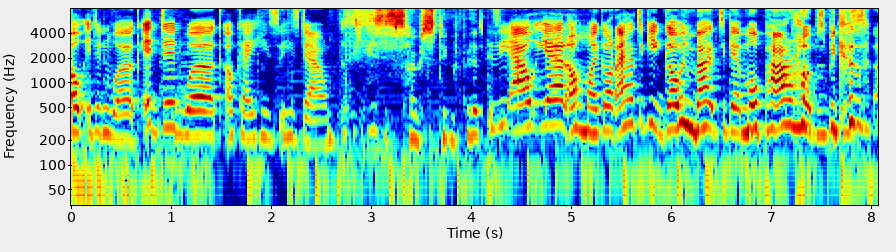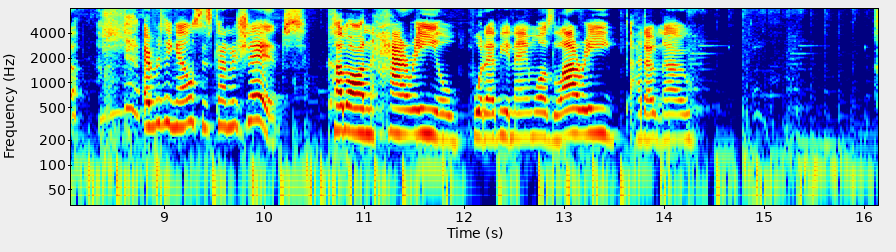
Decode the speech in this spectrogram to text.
Oh, it didn't work. It did work. Okay, he's he's down. This is so stupid. Is he out yet? Oh my god, I have to keep going back to get more power-ups because everything else is kind of shit. Come on, Harry, or whatever your name was. Larry, I don't know.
